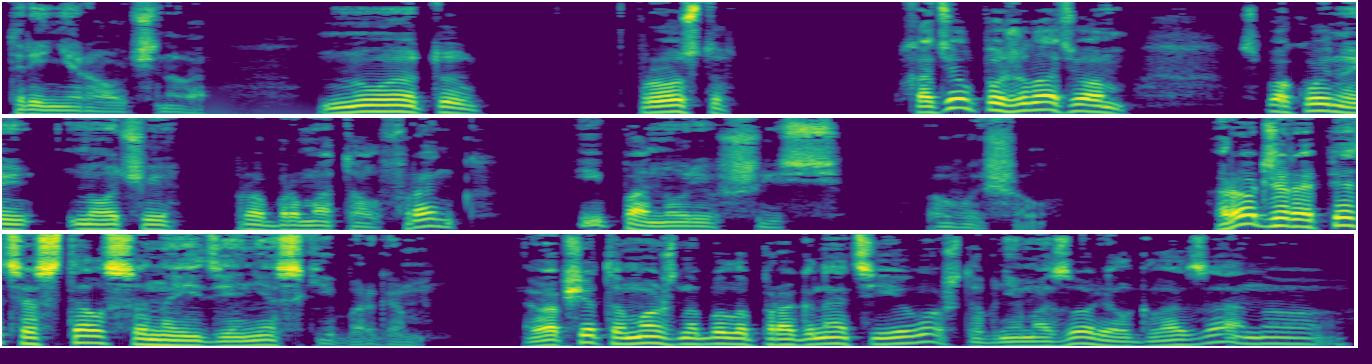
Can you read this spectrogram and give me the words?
тренировочного. — Ну, это просто... Хотел пожелать вам спокойной ночи, — пробормотал Фрэнк и, понурившись, вышел. Роджер опять остался наедине с киборгом. Вообще-то можно было прогнать его, чтобы не мозолил глаза, но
